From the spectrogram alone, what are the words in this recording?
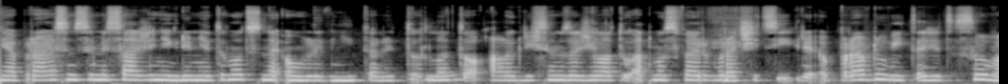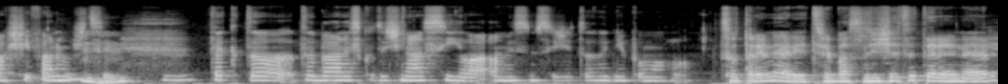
já právě jsem si myslela, že nikdy mě to moc neovlivní, tady tohleto, mm. ale když jsem zažila tu atmosféru v Račicích, kde opravdu víte, že to jsou vaši fanoušci, mm. tak to, to byla neskutečná síla a myslím si, že to hodně pomohlo. Co trenéry? Třeba slyšíte trenér?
